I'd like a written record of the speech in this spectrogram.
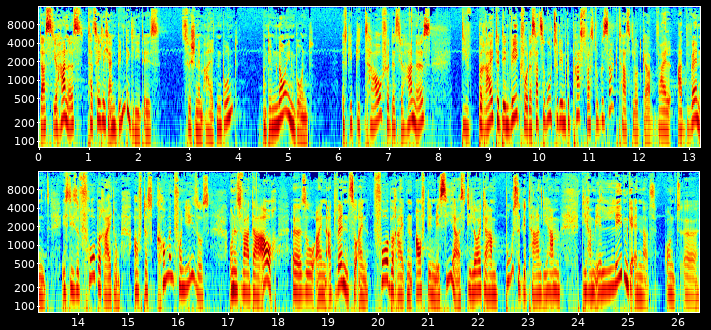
dass Johannes tatsächlich ein Bindeglied ist zwischen dem alten Bund und dem neuen Bund. Es gibt die Taufe des Johannes, die bereitet den Weg vor. Das hat so gut zu dem gepasst, was du gesagt hast, Ludger, weil Advent ist diese Vorbereitung auf das Kommen von Jesus. Und es war da auch äh, so ein Advent, so ein Vorbereiten auf den Messias. Die Leute haben Buße getan, die haben, die haben ihr Leben geändert. Und äh,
